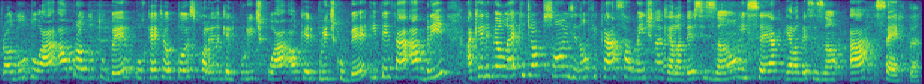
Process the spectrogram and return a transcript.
produto A ao produto B, por que, que eu estou escolhendo aquele político A ao aquele político B e tentar abrir aquele meu leque de opções e não ficar somente naquela decisão e ser aquela decisão A certa.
